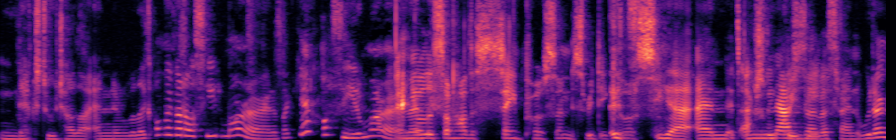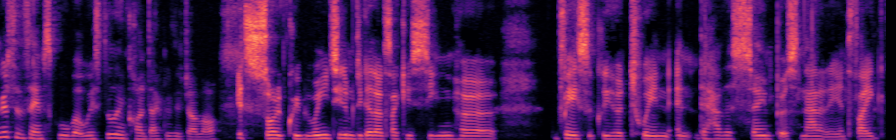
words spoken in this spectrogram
next to each other and then we are like oh my god i'll see you tomorrow and it's like yeah i'll see you tomorrow And then you're somehow the same person. It's ridiculous. it's yeah and It's actually now she's my best friend we don't go to the same school but we're still in contact with each other it's so creepy when you see them together. It's like you're seeing her, basically her twin, and they have the same personality. It's like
